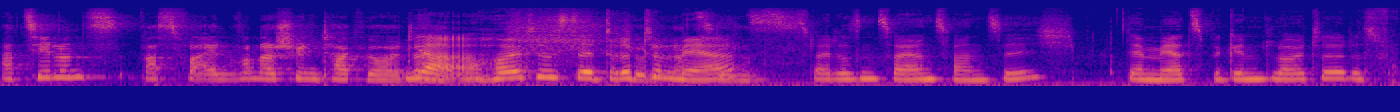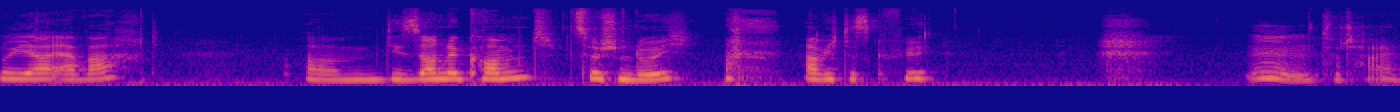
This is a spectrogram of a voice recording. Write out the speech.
erzähl uns, was für einen wunderschönen Tag wir heute ja, haben. Ja, heute ist der 3. Judith, März 2022. Der März beginnt, Leute. Das Frühjahr erwacht. Ähm, die Sonne kommt zwischendurch, habe ich das Gefühl. Mm, total.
